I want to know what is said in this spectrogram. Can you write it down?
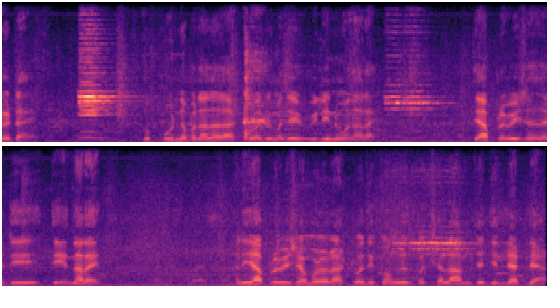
गट आहे तो पूर्णपणानं राष्ट्रवादीमध्ये विलीन होणार आहे. त्या प्रवेशासाठी ते येणार आहेत. आणि या प्रवेशामुळं राष्ट्रवादी काँग्रेस पक्षाला आमच्या जिल्ह्यातल्या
